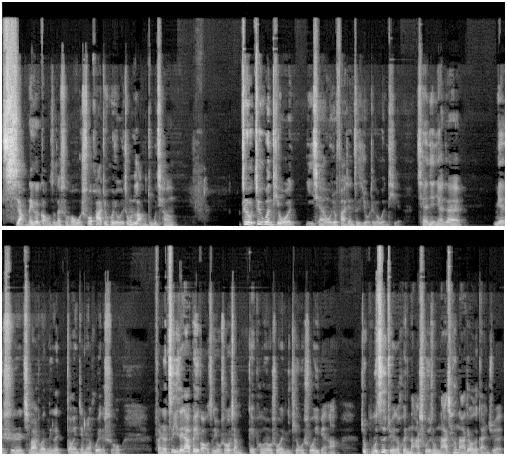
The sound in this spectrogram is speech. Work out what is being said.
想那个稿子的时候，我说话就会有一种朗读腔。这这个问题，我以前我就发现自己有这个问题。前几年在。面试奇葩说那个导演见面会的时候，反正自己在家背稿子，有时候想给朋友说：“你听我说一遍啊”，就不自觉的会拿出一种拿腔拿调的感觉，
